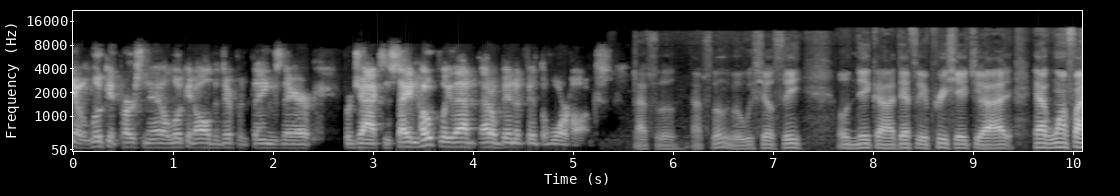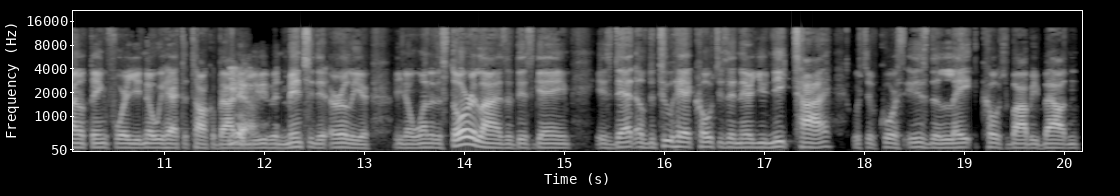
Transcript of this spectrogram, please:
you know, look at personnel, look at all the different things there for Jackson State, and hopefully that that'll benefit the Warhawks. Absolutely, absolutely. Well, we shall see. Well, Nick, I definitely appreciate you. I have one final thing for you. You know, we had to talk about yeah. it. You even mentioned it earlier. You know, one of the storylines of this game is that of the two head coaches and their unique tie, which of course is the late Coach Bobby Bowden.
